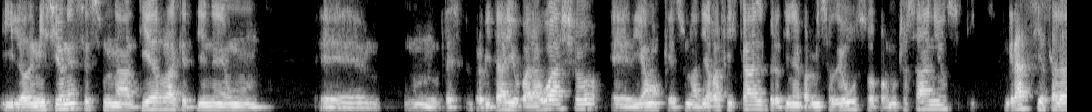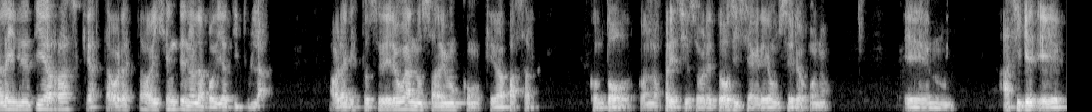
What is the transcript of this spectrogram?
Y lo de Misiones es una tierra que tiene un, eh, propietario paraguayo, eh, digamos que es una tierra fiscal, pero tiene permiso de uso por muchos años. Gracias a la ley de tierras, que hasta ahora estaba vigente, no la podía titular. Ahora que esto se deroga, no sabemos qué va a pasar con todo, con los precios, sobre todo si se agrega un cero o no. Em, así que, eh,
